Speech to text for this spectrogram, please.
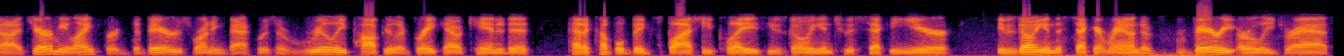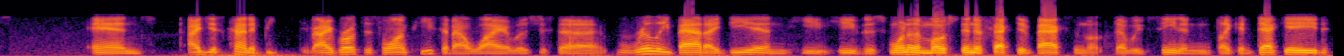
uh, Jeremy Langford, the Bears running back, was a really popular breakout candidate. Had a couple big splashy plays. He was going into his second year. He was going in the second round of very early drafts, and I just kind of be, I wrote this long piece about why it was just a really bad idea, and he he was one of the most ineffective backs in the, that we've seen in like a decade,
